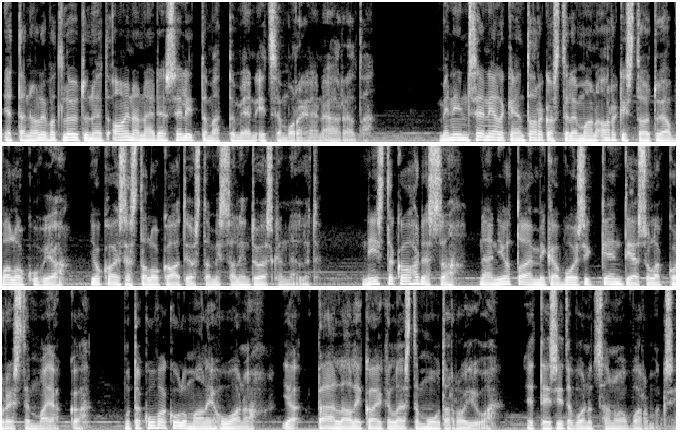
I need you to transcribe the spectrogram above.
että ne olivat löytyneet aina näiden selittämättömien itsemurhien ääreltä. Menin sen jälkeen tarkastelemaan arkistoituja valokuvia jokaisesta lokaatiosta, missä olin työskennellyt. Niistä kahdessa näin jotain, mikä voisi kenties olla koristemajakka, mutta kuvakulma oli huono ja päällä oli kaikenlaista muuta rojua, ettei siitä voinut sanoa varmaksi.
